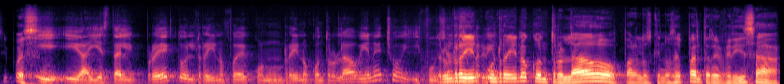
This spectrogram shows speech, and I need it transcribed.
Sí, pues. Y, y, ahí está el proyecto. El relleno fue con un relleno controlado bien hecho y funciona. Pero un relleno, un relleno controlado, para los que no sepan, te referís a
